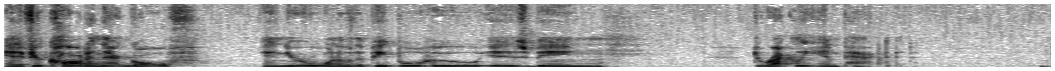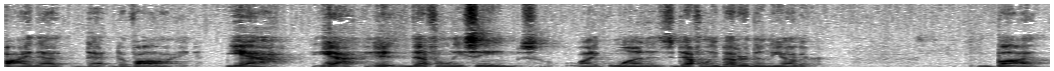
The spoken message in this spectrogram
And if you're caught in that gulf and you're one of the people who is being directly impacted by that, that divide, yeah, yeah, it definitely seems like one is definitely better than the other. But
